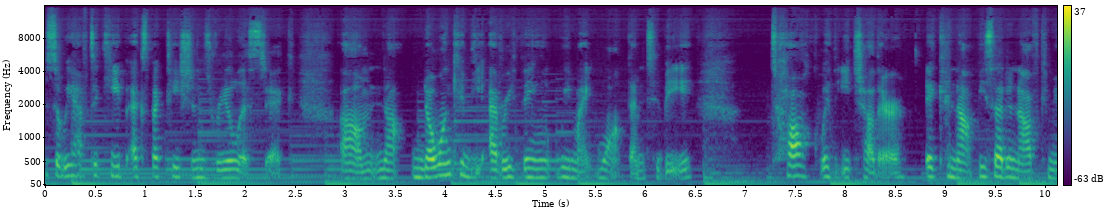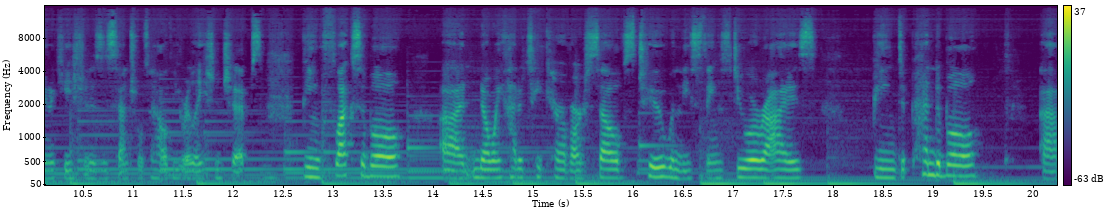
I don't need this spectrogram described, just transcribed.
So we have to keep expectations realistic. Um, not no one can be everything we might want them to be. Talk with each other. It cannot be said enough. Communication is essential to healthy relationships. Being flexible, uh, knowing how to take care of ourselves too when these things do arise. Being dependable, uh,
